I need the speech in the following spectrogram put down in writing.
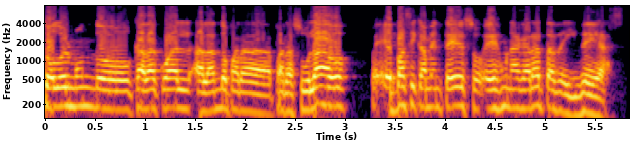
todo el mundo, cada cual hablando para, para su lado. Pues, es básicamente eso, es una garata de ideas,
